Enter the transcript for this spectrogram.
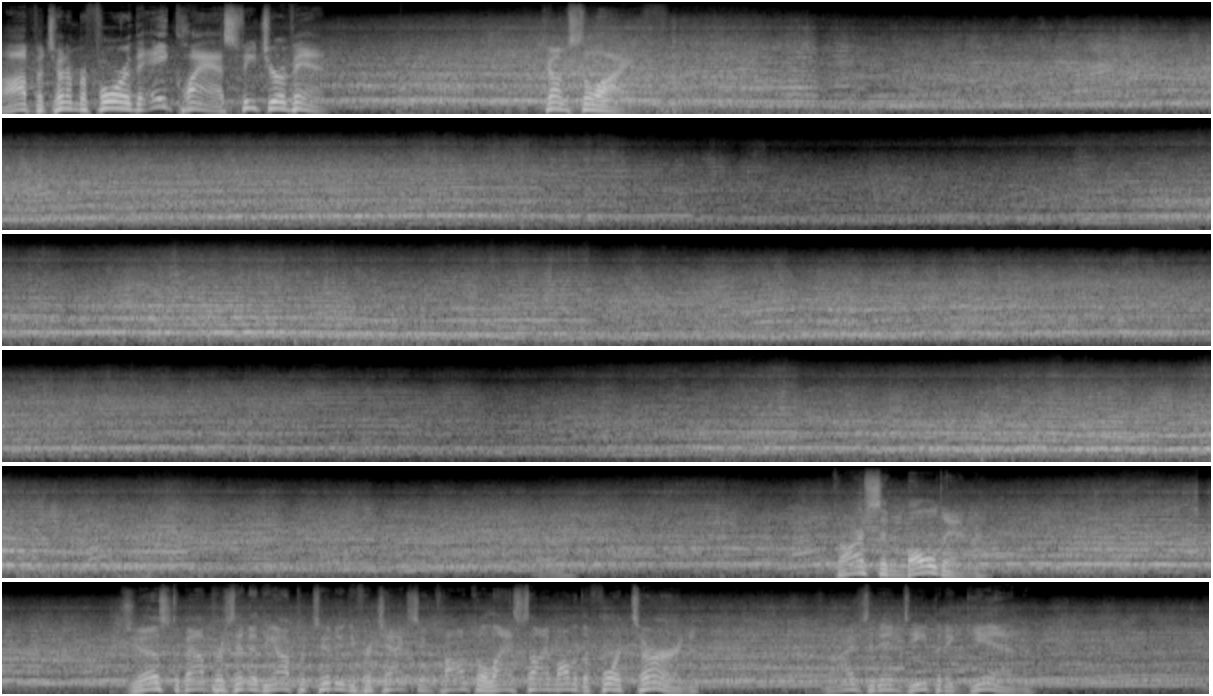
Off of turn number four, the A class feature event comes to life. Carson Bolden just about presented the opportunity for Jackson Conkle last time off of the fourth turn. Drives it in deep and again.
